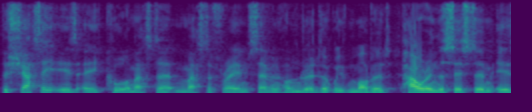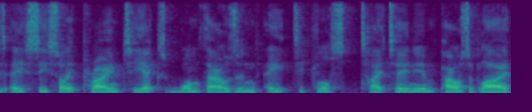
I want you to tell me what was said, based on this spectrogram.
The chassis is a Cooler Master Masterframe 700 that we've modded. Powering the system is a Seasonic Prime TX 1080 plus titanium power supply.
